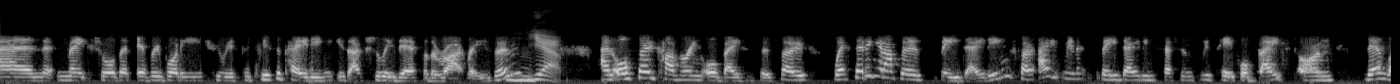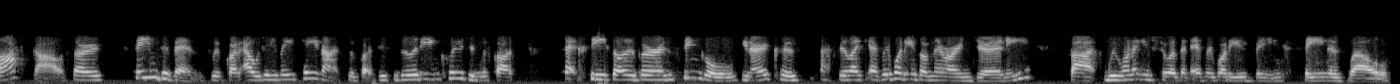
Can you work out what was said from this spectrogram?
and make sure that everybody who is participating is actually there for the right reason. Mm-hmm. Yeah. And also covering all bases. So we're setting it up as speed dating. So eight minute speed dating sessions with people based on their lifestyle. So themed events. We've got LGBT nights. We've got disability inclusion. We've got sexy, sober, and single, you know, because I feel like everybody is on their own journey, but we want to ensure that everybody is being seen as well.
